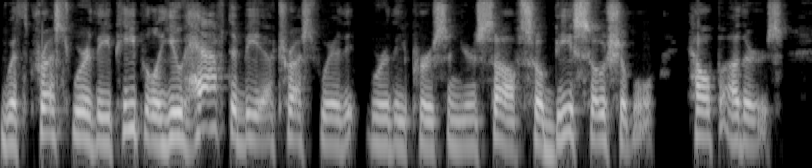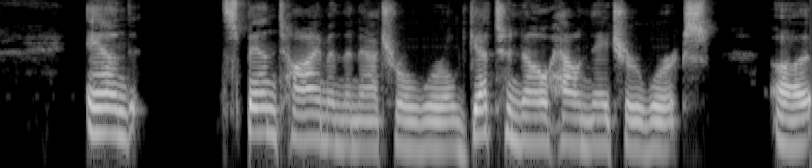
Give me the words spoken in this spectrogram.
with trustworthy people, you have to be a trustworthy worthy person yourself. So be sociable, help others, and spend time in the natural world. Get to know how nature works uh,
